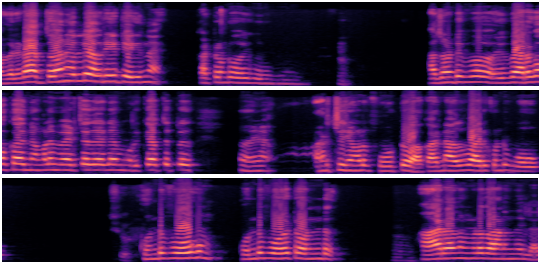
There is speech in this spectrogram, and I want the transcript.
അവരുടെ അധ്വാനമല്ലേ അവർ ചെയ്യുന്നേ? കട്ടുകൊണ്ട് പോയി. അതുകൊണ്ട് ഇപ്പൊ ഈ വിറകൊക്കെ ഞങ്ങൾ മേടിച്ചതേ മുറിക്കാത്തിട്ട് അടിച്ച് ഞങ്ങൾ പൂട്ടുക കാരണം അത് വാരിക്കൊണ്ട് പോകും. കൊണ്ടുപോകും കൊണ്ടുപോയിട്ടുണ്ട്. ആരാ നമ്മൾ കാണുന്നില്ല.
